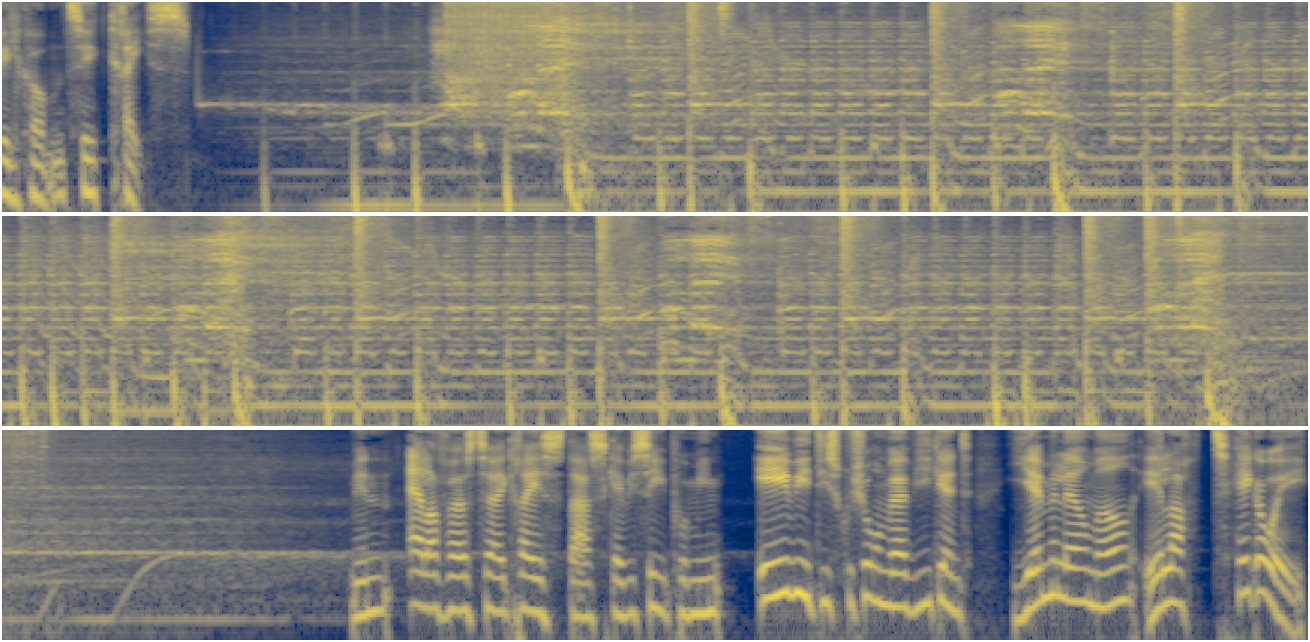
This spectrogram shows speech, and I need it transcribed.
Velkommen til Kres. Men allerførst her i kreds, der skal vi se på min evige diskussion hver weekend. Hjemmelavet mad eller takeaway?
